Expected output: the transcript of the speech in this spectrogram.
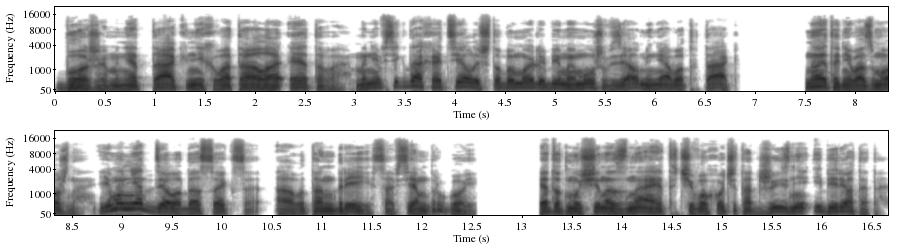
Боже, мне так не хватало этого. Мне всегда хотелось, чтобы мой любимый муж взял меня вот так. Но это невозможно. Ему нет дела до секса, а вот Андрей совсем другой. Этот мужчина знает, чего хочет от жизни и берет это.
